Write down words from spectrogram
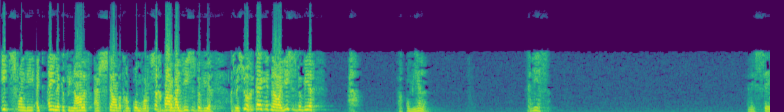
Iets van die uiteindelike finale herstel wat gaan kom word sigbaar waar Jesus beweeg. As jy so gekyk het na waar Jesus beweeg, daar kom heling. Genesing. En hy sê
